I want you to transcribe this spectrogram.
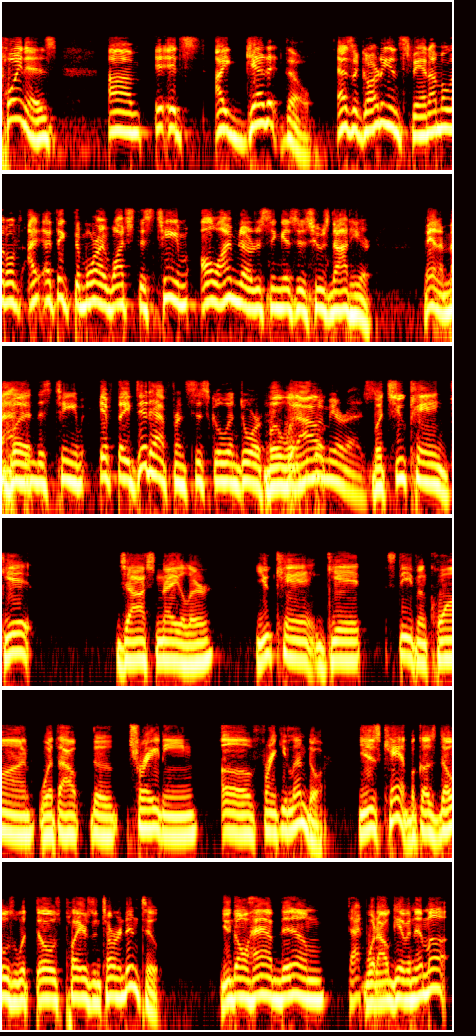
Point is, um, it- it's I get it though. As a Guardians fan, I'm a little. I, I think the more I watch this team, all I'm noticing is is who's not here. Man, imagine But- this team if they did have Francisco Lindor But without Ramirez. But you can't get Josh Naylor. You can't get Steven Kwan without the trading of Frankie Lindor. You just can't because those what those players are turned into. You don't have them That- without giving them up.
